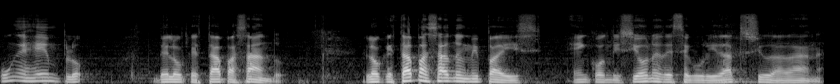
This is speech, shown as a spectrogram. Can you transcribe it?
Un ejemplo de lo que está pasando. Lo que está pasando en mi país en condiciones de seguridad ciudadana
